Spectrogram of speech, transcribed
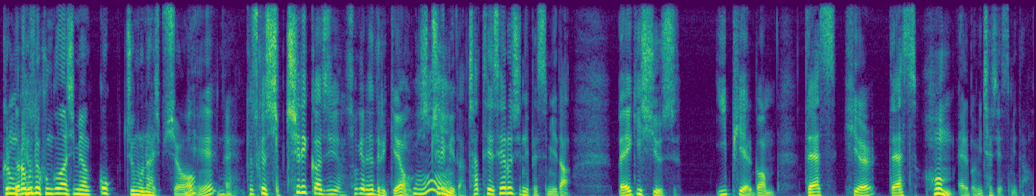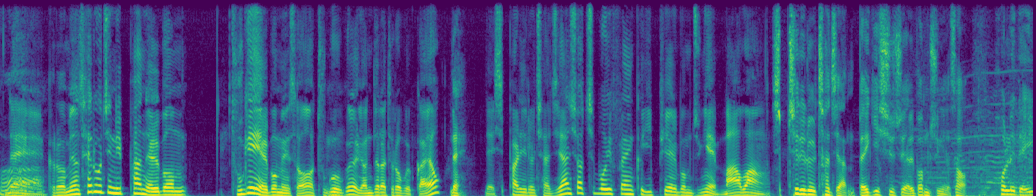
그럼 여러분들 궁금하시면 꼭 주문하십시오. 계속, 예. 네. 계속해서 17위까지 소개를 해드릴게요. 네. 17위입니다. 차트에 새로 진입했습니다. Shoes EP 앨범 That's Here, That's Home 앨범이 차지했습니다. 네. 그러면 새로 진입한 앨범 두 개의 앨범에서 두 곡을 연달아 들어볼까요? 네. 네, 18위를 차지한 셔츠보이 프랭크 EP 앨범 중에 마왕. 17위를 차지한 Shoes 앨범 중에서 Holiday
